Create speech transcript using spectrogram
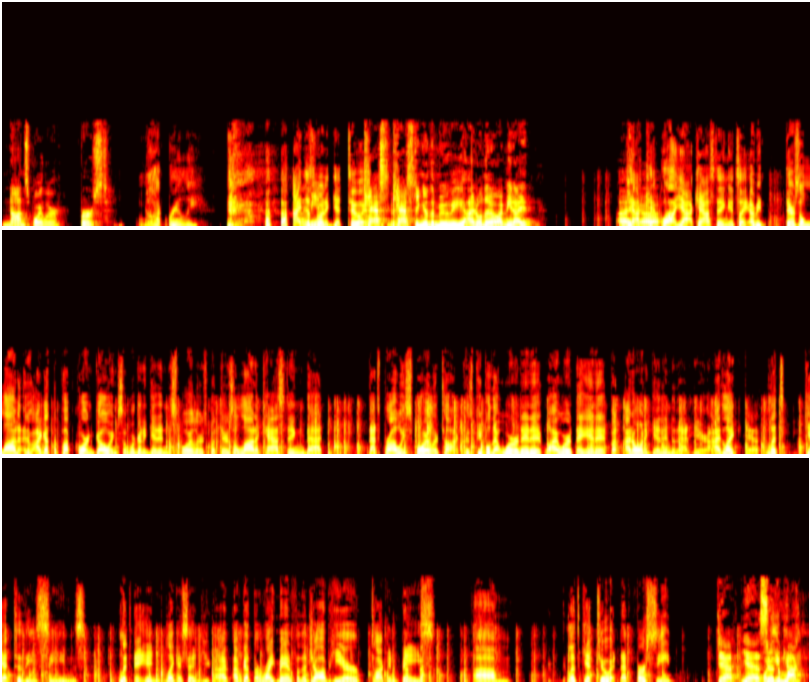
non spoiler first? Not really. I just mean, want to get to it. Cast casting of the movie? I don't know. I mean, I. I yeah, uh, ca- well, yeah, casting. It's like I mean, there's a lot. I got the popcorn going, so we're going to get into spoilers. But there's a lot of casting that that's probably spoiler talk because people that weren't in it, why weren't they in it? But I don't want to get into that here. I'd like, Yeah. let's get to these scenes. Let and like I said, you, I, I've got the right man for the job here, talking bass. um, let's get to it. That first scene. Yeah, yeah. What So the got? Mach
